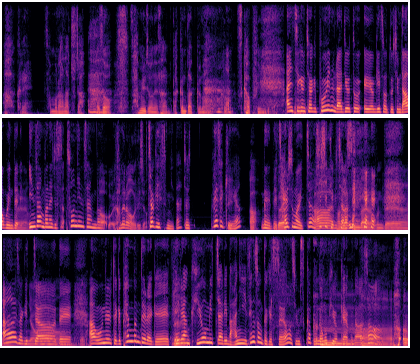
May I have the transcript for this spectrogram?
아 그래 선물 하나 주자 아. 해서 3일 전에 산 따끈따끈한 그런 스카프입니다. 아니, 지금 저기 보이는 라디오 도, 여기서도 지금 나오고 있는데, 네. 인사 한번 해주세요. 손 인사 한번. 어, 카메라가 어디죠? 저기 있습니다. 저 회색이에요? 아 네네. 이거요? 잘 숨어 있죠? 아, CCTV처럼. 반갑습니다 여러분들. 아, 저기 있죠. 안녕. 네. 아, 오늘 되게 팬분들에게 대량 귀요미 짤이 많이 생성되겠어요. 지금 스카프 너무 귀엽게 하고 나와서. 아,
